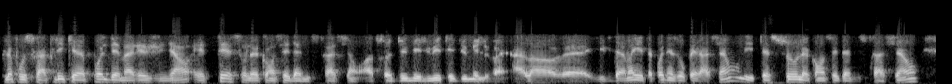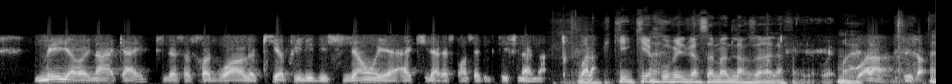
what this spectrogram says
Puis là, il faut se rappeler que Paul Desmarais Junior était sur le conseil d'administration entre 2008 et 2020. Alors, euh, évidemment, il n'était pas dans les opérations, il était sur le conseil d'administration, mais il y aura une enquête. Puis là, ce sera de voir là, qui a pris les décisions et à, à qui la responsabilité finalement. Voilà. Puis qui, qui a prouvé le versement de l'argent à la fin. là, ouais. Ouais. Voilà, c'est ça. Euh,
